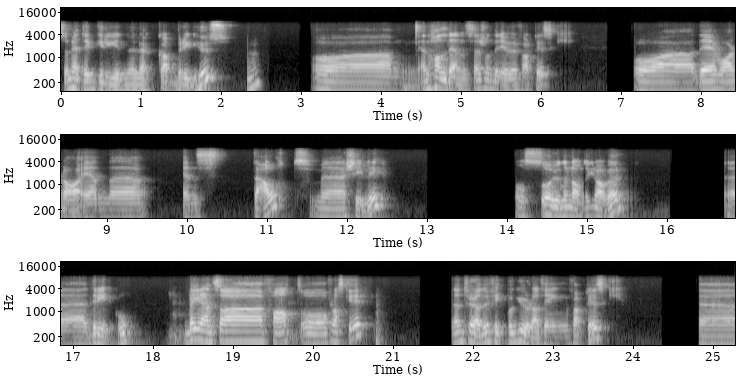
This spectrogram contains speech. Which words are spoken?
som heter Grünerløkka brygghus. Mm. Og en haldenser som driver, faktisk. Og det var da en, en stout med chili. Også under navnet Gravøl. Eh, dritgod. Begrensa fat og flasker. Den tror jeg du fikk på Gulating, faktisk. Eh,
